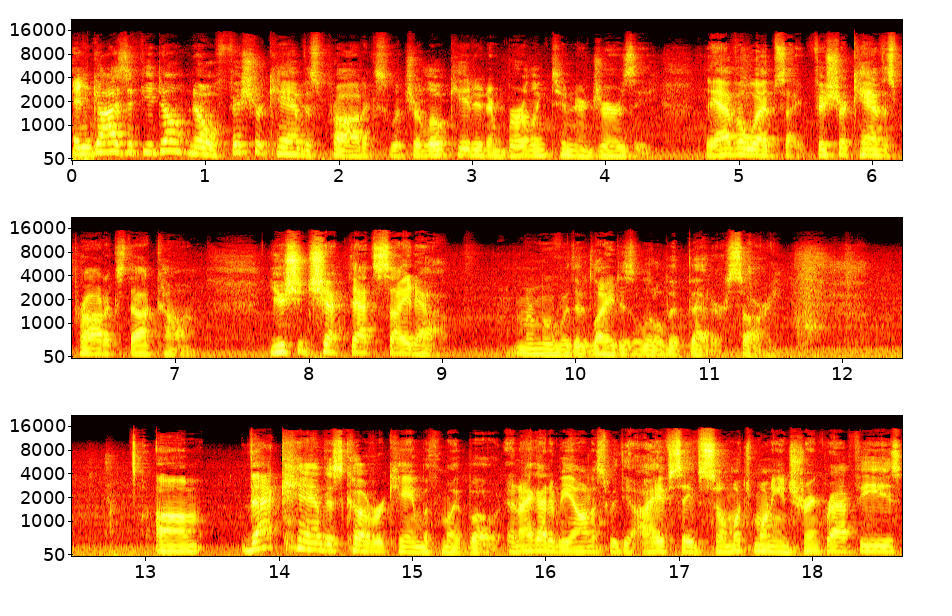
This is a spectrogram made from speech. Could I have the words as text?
And guys, if you don't know, Fisher Canvas Products, which are located in Burlington, New Jersey, they have a website, fishercanvasproducts.com. You should check that site out. I'm gonna move where the light is a little bit better, sorry. Um, that canvas cover came with my boat, and I gotta be honest with you, I have saved so much money in shrink wrap fees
